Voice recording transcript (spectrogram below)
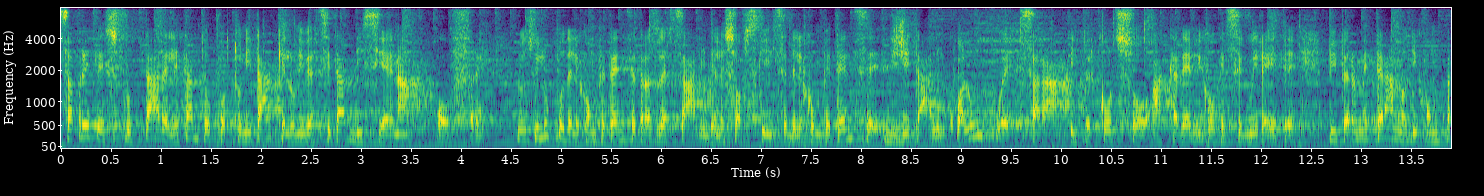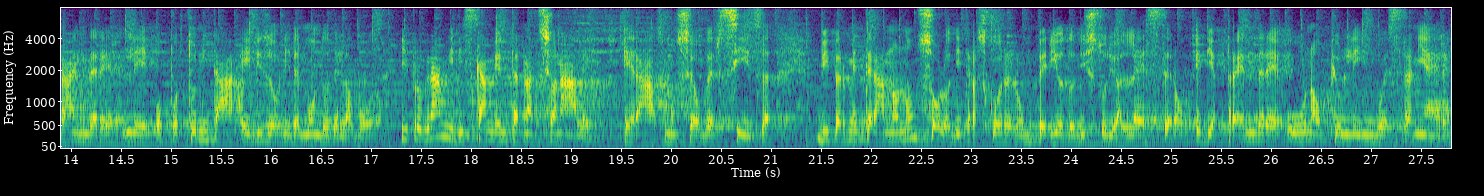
saprete sfruttare le tante opportunità che l'Università di Siena offre. Lo sviluppo delle competenze trasversali, delle soft skills e delle competenze digitali, qualunque sarà il percorso accademico che seguirete, vi permetteranno di comprendere le opportunità e i bisogni del mondo del lavoro. I programmi di scambio internazionale, Erasmus e Overseas, vi permetteranno non solo di trascorrere un periodo di studio all'estero e di apprendere una o più lingue straniere,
